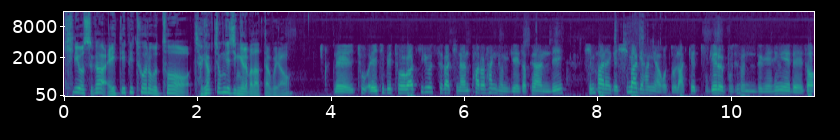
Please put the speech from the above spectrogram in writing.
키리오스가 ATP 투어로부터 자격 정지 징계를 받았다고요? 네, 투, ATP 투어가 키리오스가 지난 8월 한 경기에서 패한 뒤 심판에게 심하게 항의하고 또 라켓 두 개를 부수는 등의 행위에 대해서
